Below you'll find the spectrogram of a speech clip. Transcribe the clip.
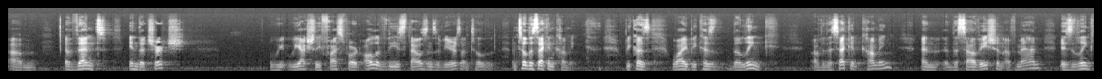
um, event in the church? We, we actually fast forward all of these thousands of years until, until the second coming. because why? Because the link of the second coming and the salvation of man is linked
